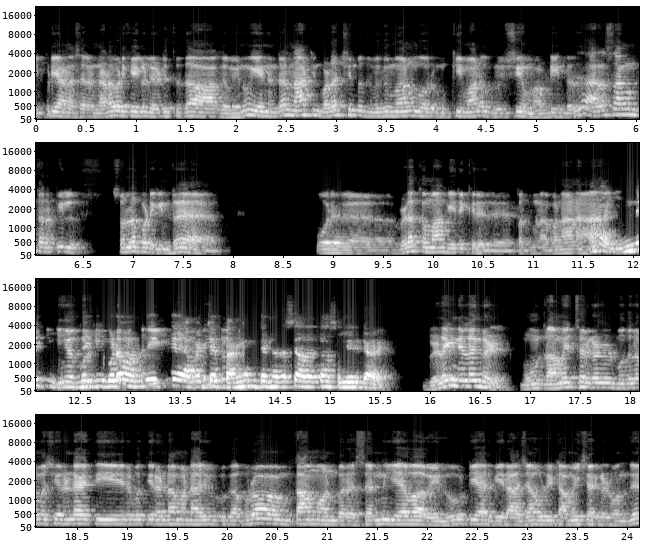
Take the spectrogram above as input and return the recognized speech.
இப்படியான சில நடவடிக்கைகள் எடுத்து தான் ஆக வேணும். ஏனென்றால் நாட்டின் வளர்ச்சி என்பது மிகுமான ஒரு முக்கியமான ஒரு விஷயம் அப்படின்றது அரசாங்கம் தரப்பில் சொல்லப்படுகின்ற ஒரு விளக்கமாக இருக்கிறது பத்மநாபன் ஆனா இன்னைக்கு கூட வந்து அமைச்சர் தங்கம் தென்னரசு அதைத்தான் சொல்லியிருக்காரு. விளைநிலங்கள் மூன்று அமைச்சர்கள் முதலமைச்சர் இரண்டாயிரத்தி இருபத்தி இரண்டாம் ஆண்டு அறிவிப்புக்கு அப்புறம் தாம் அன்பரசன் ஏவா வேலு டிஆர்பி ராஜா உள்ளிட்ட அமைச்சர்கள் வந்து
